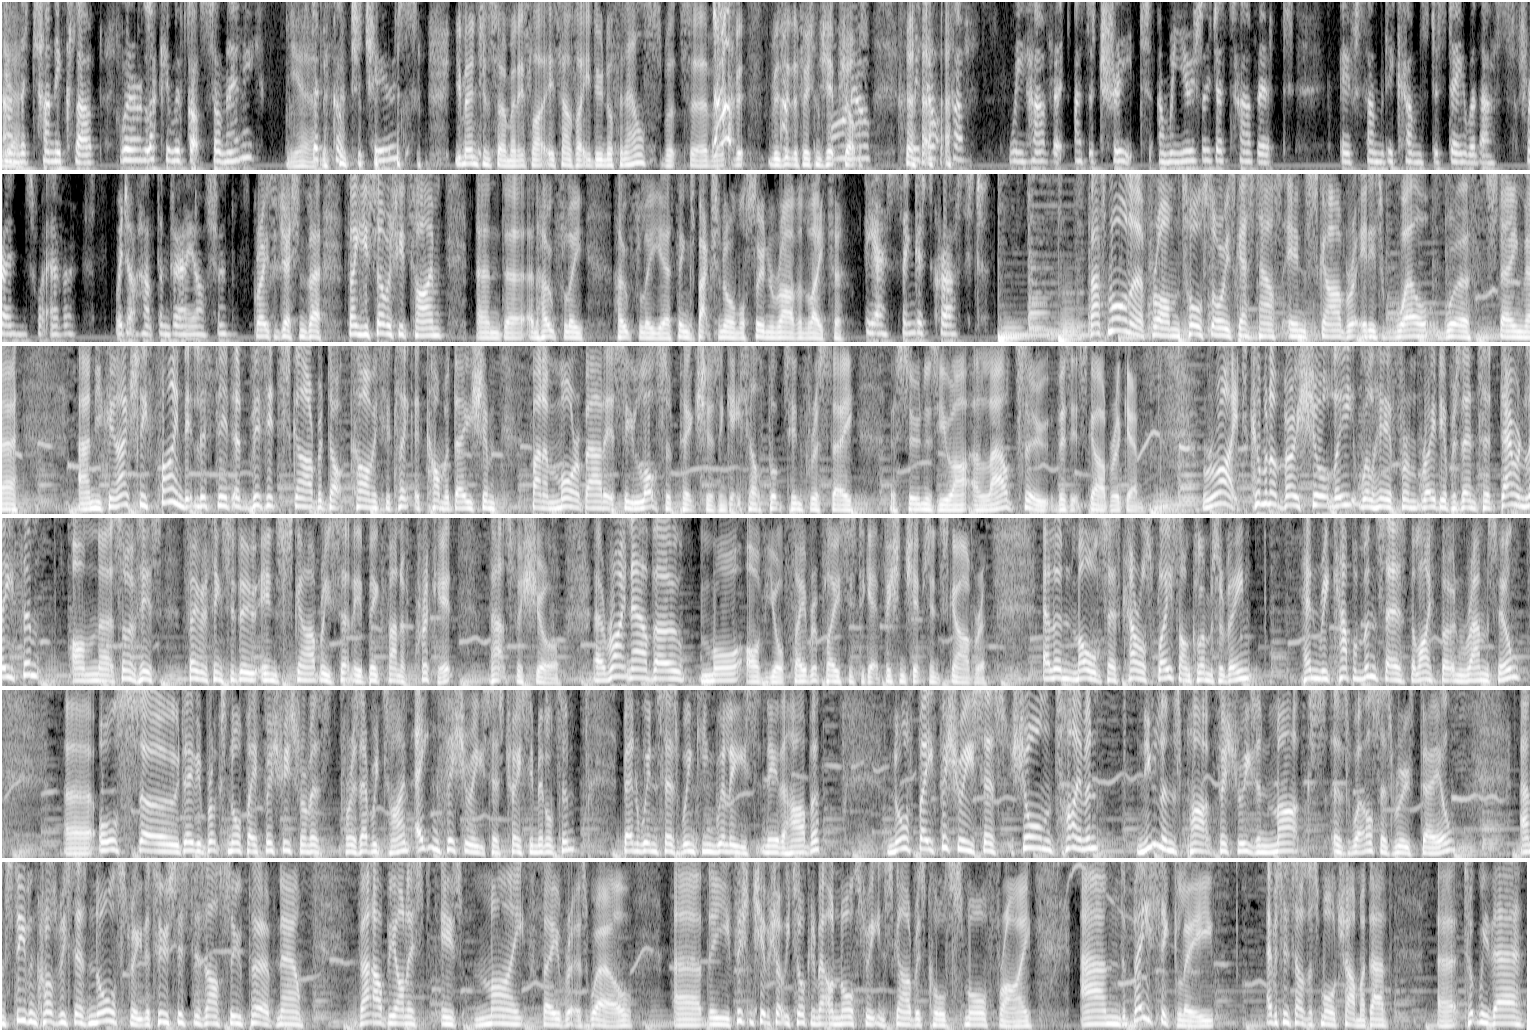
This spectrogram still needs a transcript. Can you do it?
Yeah. And the Tunny Club. We're lucky we've got so many. Yeah. It's difficult to choose. You mentioned so many, it's like, it sounds like you do nothing else but uh, vi- vi- visit the fish and chip oh, shops. no, we don't have. We have it as a treat, and we usually just have it if somebody comes to stay with us, friends, whatever. We don't have them very often. Great suggestions there. Thank you so much for your time, and uh, and hopefully, hopefully uh, things back to normal sooner rather than later. Yes, fingers crossed. That's Morna from Tall Stories Guest House in Scarborough. It is well worth staying there. And you can actually find it listed at visitscarborough.com. If you click accommodation, find out more about it, see lots of pictures, and get yourself booked in for a stay as soon as you are allowed to visit Scarborough again. Right, coming up very shortly, we'll hear from radio presenter Darren Leatham on uh, some of his favourite things to do in Scarborough. He's certainly a big fan of cricket, that's for sure. Uh, right now, though, more of your favourite places to get fish and chips in Scarborough. Ellen Mould says Carroll's Place on Columbus Ravine. Henry Kappelman says the lifeboat in Ramshill. Uh, also, David Brooks, North Bay Fisheries from his, for his every time. Ayton Fisheries says Tracy Middleton. Ben Wynn says Winking Willies near the harbour. North Bay Fisheries says Sean Timon. Newlands Park Fisheries and Marks as well, says Ruth Dale. And Stephen Crosby says North Street, the two sisters are superb. Now, that, I'll be honest, is my favourite as well. Uh, the fish and chip shop we're talking about on North Street in Scarborough is called Small Fry. And basically, ever since I was a small child, my dad uh, took me there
